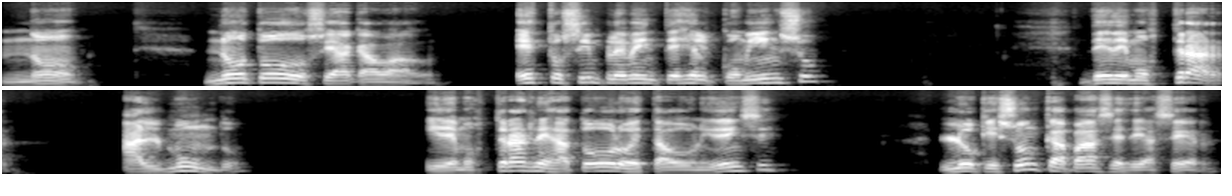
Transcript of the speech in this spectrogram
No, no todo se ha acabado. Esto simplemente es el comienzo de demostrar al mundo y demostrarles a todos los estadounidenses lo que son capaces de hacer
